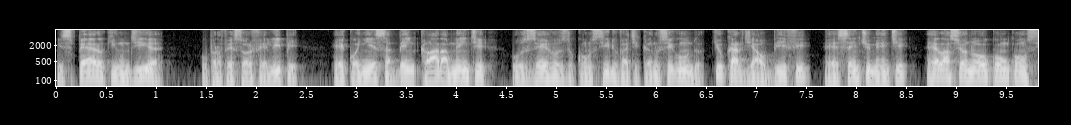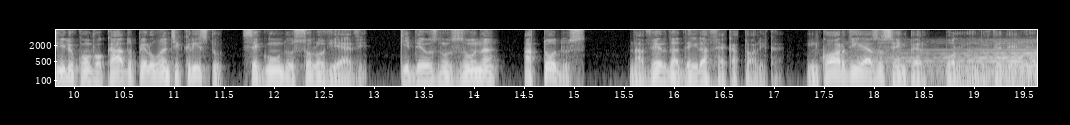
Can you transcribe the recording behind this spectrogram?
Espero que um dia o professor Felipe reconheça bem claramente os erros do Concílio Vaticano II, que o cardeal Bife, recentemente, relacionou com o concílio convocado pelo Anticristo, segundo Soloviev. Que Deus nos una a todos na verdadeira fé católica. Incorde Jesus Semper, Orlando Fedeli.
